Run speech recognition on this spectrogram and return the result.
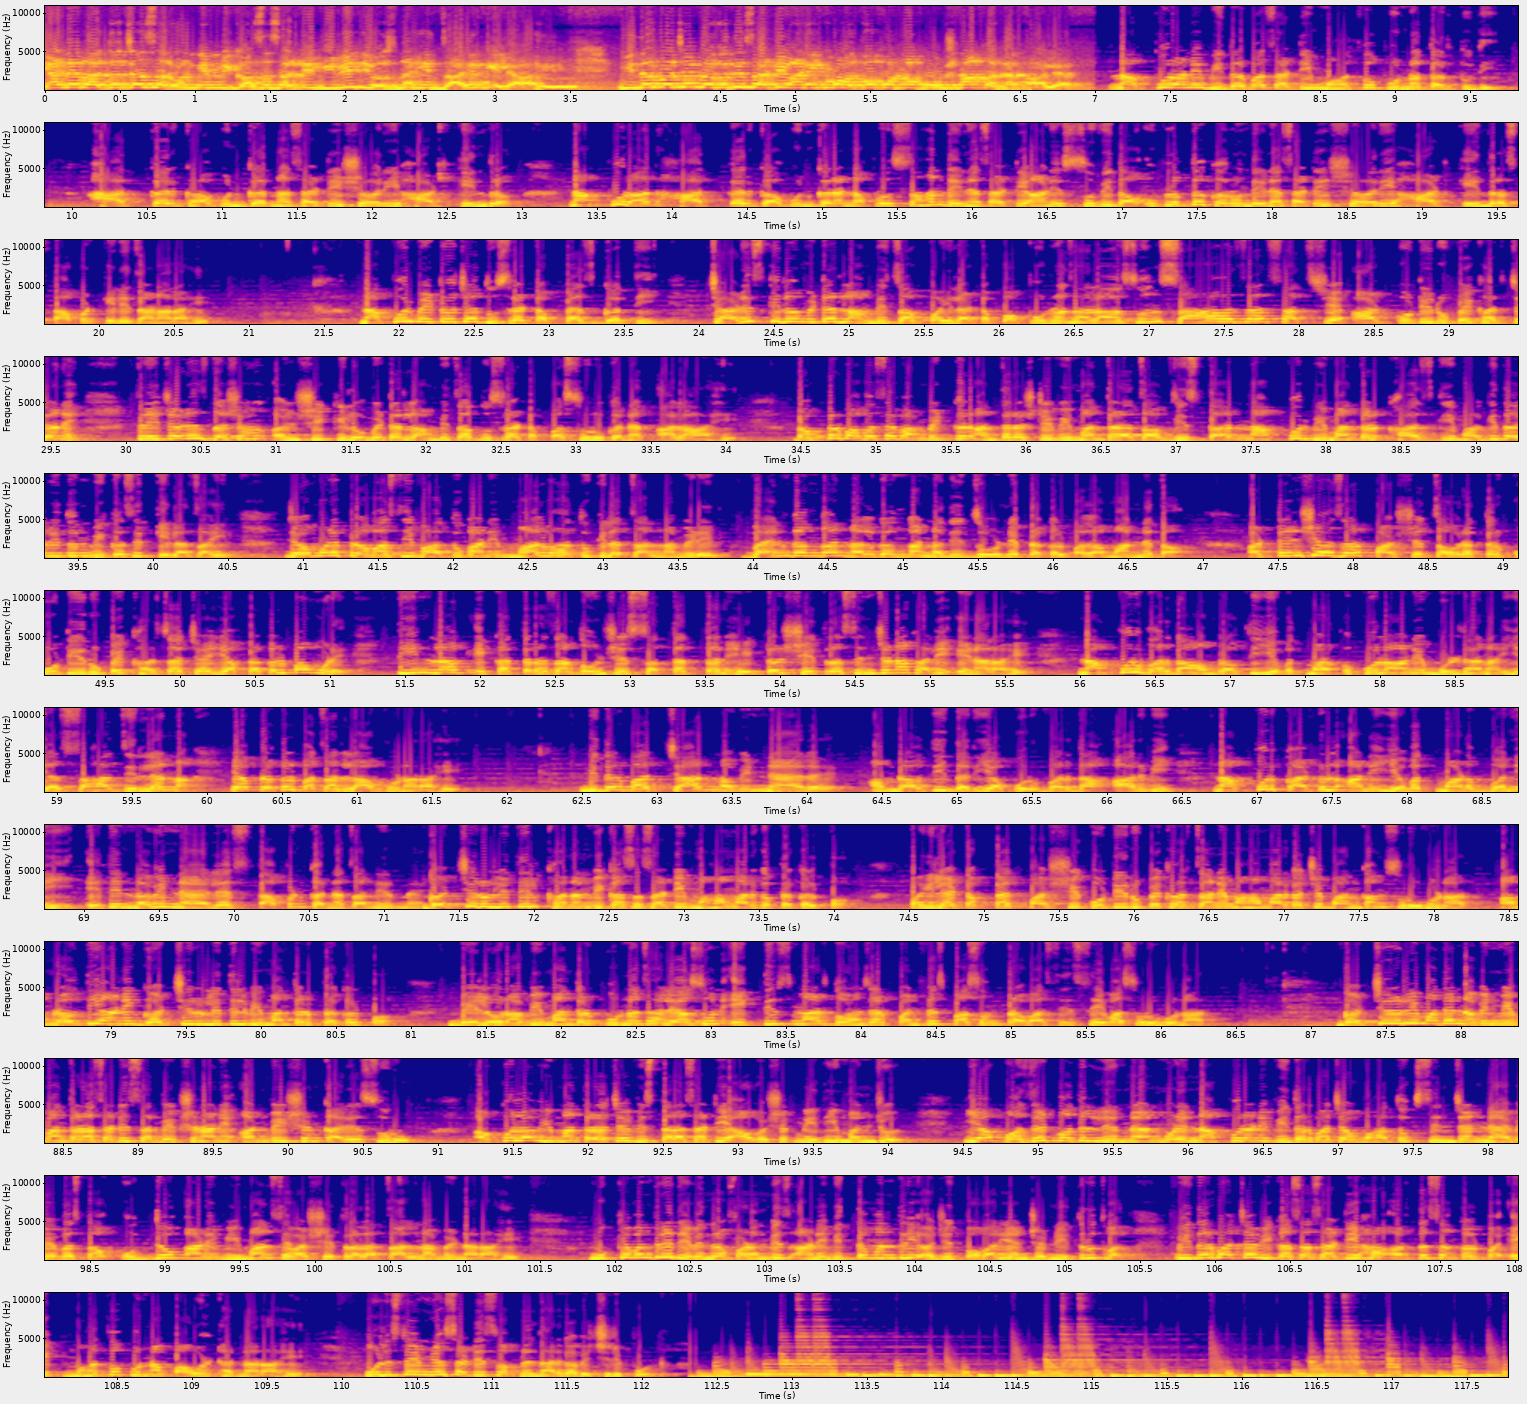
याने राज्याच्या सर्वांगीण विकासासाठी विविध योजनाही जाहीर केल्या आहेत. विदर्भाच्या प्रगतीसाठी अनेक महत्त्वपूर्ण घोषणा करण्यात आल्या. नागपूर आणि विदर्भासाठी महत्त्वपूर्ण तरतुदी. हातकरघा बुनकरणासाठी शहरी हाट केंद्र. नागपुरात हातकरघा बुनकरांना प्रोत्साहन देण्यासाठी आणि सुविधा उपलब्ध करून देण्यासाठी शहरी हाट केंद्र स्थापन केले जाणार आहे. नागपूर मेट्रोच्या दुसऱ्या टप्प्यास गती. चाळीस किलोमीटर लांबीचा पहिला टप्पा पूर्ण झाला असून सहा हजार सातशे आठ कोटी रुपये खर्चाने त्रेचाळीस दशांश ऐंशी किलोमीटर लांबीचा दुसरा टप्पा सुरू करण्यात आला आहे. डॉक्टर बाबासाहेब आंबेडकर आंतरराष्ट्रीय विमानतळाचा विस्तार नागपूर विमानतळ खासगी भागीदारीतून विकसित केला जाईल ज्यामुळे प्रवासी वाहतूक आणि माल वाहतुकीला चालना मिळेल. वॅनगंगा नलगंगा नदीत जोडणे प्रकल्पाला मान्यता अठ्ठ्याऐंशी हजार पाचशे चौऱ्याहत्तर कोटी रुपये खर्चाच्या या प्रकल्पामुळे तीन लाख एकाहत्तर हजार दोनशे सत्याहत्तर हेक्टर क्षेत्र सिंचनाखाली येणार आहे. नागपूर वर्धा अमरावती यवतमाळ अकोला आणि बुलढाणा या सहा जिल्ह्यांना या प्रकल्पाचा लाभ होणार आहे. विदर्भात चार नवीन न्यायालय अमरावती दर्यापूर वर्धा आर्वी नागपूर काटोल आणि यवतमाळ वणी येथे नवीन न्यायालय स्थापन करण्याचा निर्णय. गडचिरोलीतील खनन विकासासाठी महामार्ग प्रकल्प. पहिल्या टप्प्यात पाचशे कोटी रुपये खर्चाने महामार्गाचे बांधकाम सुरू होणार. अमरावती आणि गडचिरोलीतील विमानतळ प्रकल्प. बेलोरा विमानतळ पूर्ण झाले असून एकतीस मार्च दोन हजार पंचवीसपासून प्रवासी सेवा सुरू होणार. गडचिरोलीमध्ये नवीन विमानतळासाठी सर्वेक्षण आणि अन्वेषण कार्य सुरू. अकोला विमानतळाच्या विस्तारासाठी आवश्यक निधी मंजूर. या बजेटमधील निर्णयांमुळे नागपूर आणि विदर्भाच्या वाहतूक सिंचन न्यायव्यवस्था उद्योग आणि विमान सेवा क्षेत्राला चालना मिळणार आहे. मुख्यमंत्री देवेंद्र फडणवीस आणि वित्तमंत्री अजित पवार यांच्या नेतृत्वात विदर्भाच्या विकासासाठी हा अर्थसंकल्प एक महत्त्वपूर्ण पाऊल ठरणार आहे. पोलीस टाइम न्यूजसाठी स्वप्नील धारगावेची रिपोर्ट.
